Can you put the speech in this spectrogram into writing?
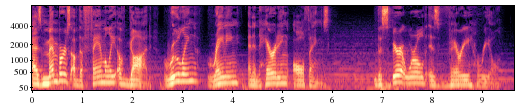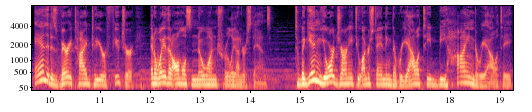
as members of the family of God, ruling, reigning, and inheriting all things. The spirit world is very real, and it is very tied to your future in a way that almost no one truly understands. To begin your journey to understanding the reality behind reality,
